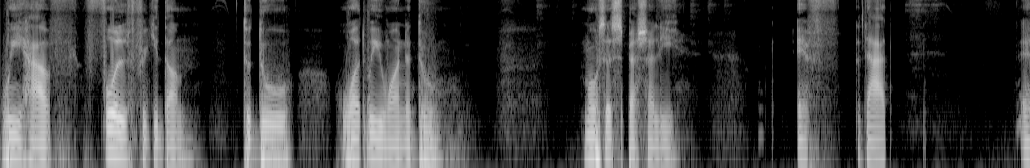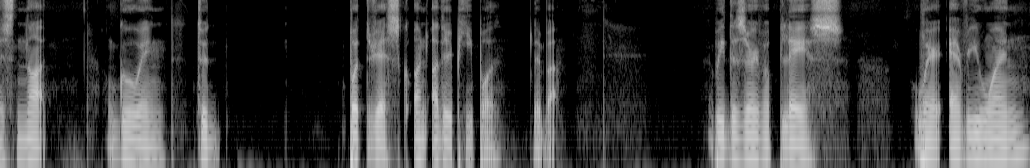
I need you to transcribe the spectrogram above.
we have full freedom to do what we want to do. Most especially if that is not going to put risk on other people, diba? we deserve a place where everyone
